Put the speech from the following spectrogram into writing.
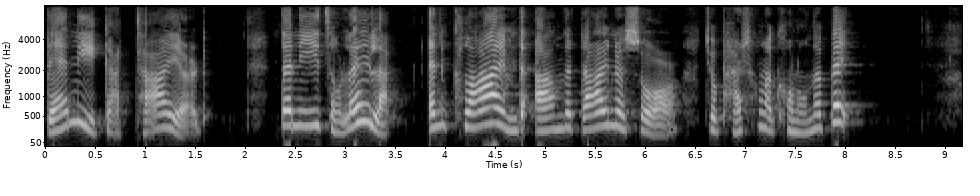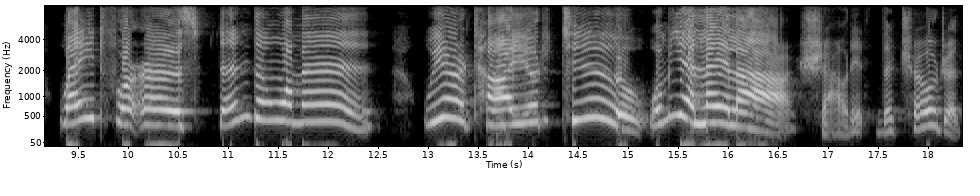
Danny got tired. 丹尼走累了，and climbed on the dinosaur，就爬上了恐龙的背。Wait for us，等等我们。We're tired too，我们也累了。Shouted the children，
